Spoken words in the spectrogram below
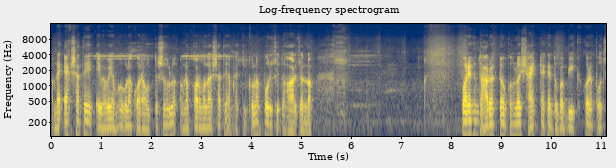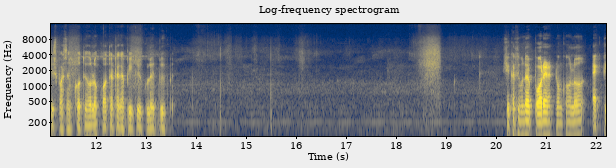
আমরা একসাথে এইভাবে অঙ্কগুলো করার উদ্দেশ্য হলো, আমরা ফর্মুলার সাথে আমরা কি করলাম? পরিচিত হওয়ার জন্য। পরে কিন্তু আরও একটা অঙ্ক হলো, ষাট টাকা দুবা বিক্রি করে পঁচিশ পার্সেন্ট ক্ষতি হলো। কত টাকা বিক্রি করলে শিক্ষার্থী বন্ধুরা, পরের একটা অঙ্ক হলো, একটি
